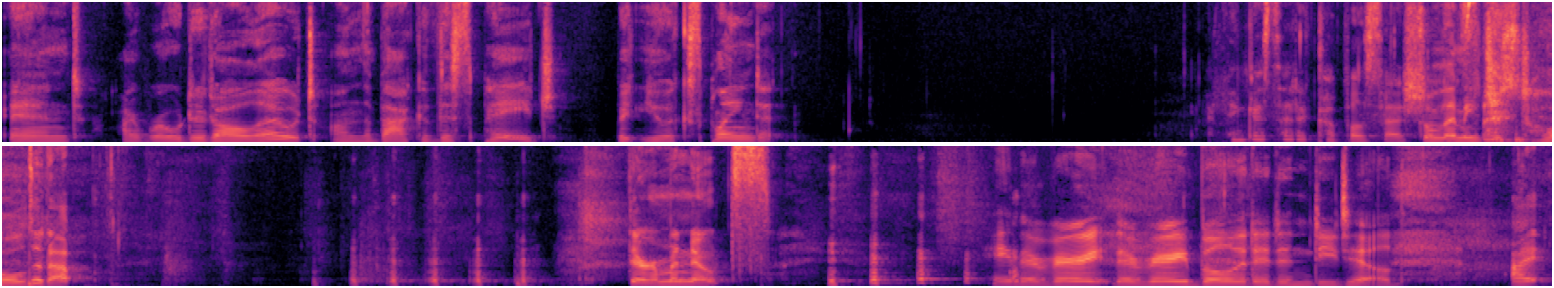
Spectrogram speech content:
And I wrote it all out on the back of this page, but you explained it. I think I said a couple sessions. So let me just hold it up. there are my notes. hey, they're very they're very bulleted and detailed. I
